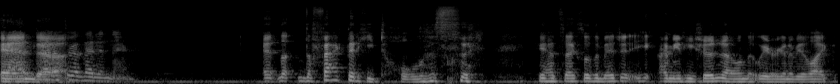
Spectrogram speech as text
and gotta uh, throw that in there. and the, the fact that he told us that he had sex with a midget, he, I mean, he should have known that we were going to be like,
